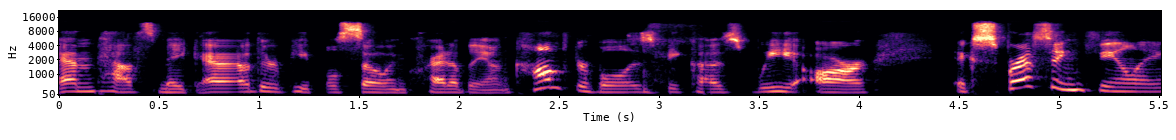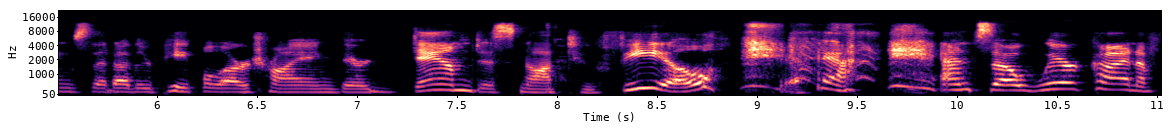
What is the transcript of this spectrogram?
empaths make other people so incredibly uncomfortable is because we are expressing feelings that other people are trying their damnedest not to feel Yeah. and so we're kind of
